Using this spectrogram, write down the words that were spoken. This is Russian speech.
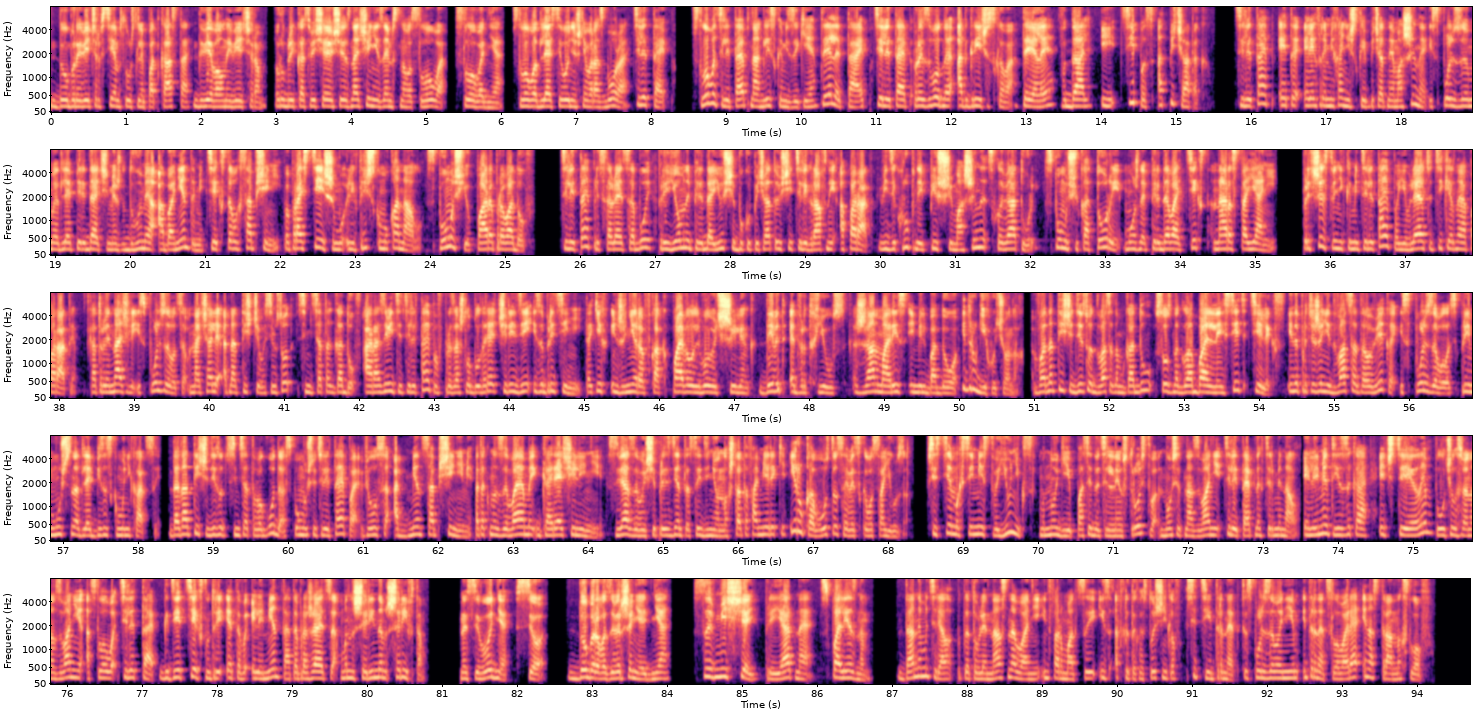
Добрый вечер всем слушателям подкаста «Две волны вечером». Рубрика, освещающая значение заместного слова «Слово дня». Слово для сегодняшнего разбора – телетайп. Слово телетайп на английском языке телетайп, телетайп производное от греческого теле – вдаль и типос – отпечаток. Телетайп – это электромеханическая печатная машина, используемая для передачи между двумя абонентами текстовых сообщений по простейшему электрическому каналу с помощью пары проводов. Телетайп представляет собой приемно-передающий буквопечатающий телеграфный аппарат в виде крупной пишущей машины с клавиатурой, с помощью которой можно передавать текст на расстоянии, Предшественниками телетайпа являются тикерные аппараты, которые начали использоваться в начале 1870-х годов. А развитие телетайпов произошло благодаря череде изобретений, таких инженеров, как Павел Львович Шиллинг, Дэвид Эдвард Хьюз, Жан-Марис Эмиль Бадо и других ученых. В 1920 году создана глобальная сеть Telex и на протяжении 20 века использовалась преимущественно для бизнес-коммуникаций. До 1970 года с помощью телетайпа велся обмен сообщениями по так называемой «горячей линии», связывающей президента Соединенных Штатов Америки и руководство Советского Союза. В системах семейства Unix многие последовательные устройства носят название телетайпных терминалов. Элемент языка HTML получил свое название от слова телетайп, где текст внутри этого элемента отображается моноширинным шрифтом. На сегодня все. Доброго завершения дня. Совмещай приятное с полезным. Данный материал подготовлен на основании информации из открытых источников сети интернет с использованием интернет-словаря иностранных слов.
